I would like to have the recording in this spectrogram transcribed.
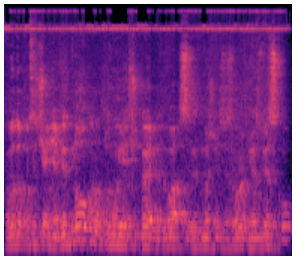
водопостачання відновлено, тому я чекаю від вас від мешканців зворотнього зв'язку.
